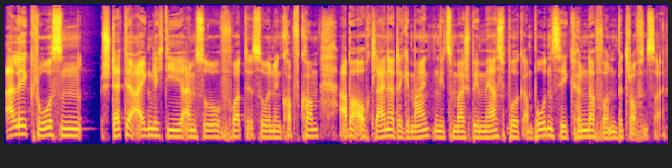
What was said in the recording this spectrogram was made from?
alle großen Städte eigentlich, die einem sofort so in den Kopf kommen, aber auch kleinere Gemeinden wie zum Beispiel Meersburg am Bodensee können davon betroffen sein.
